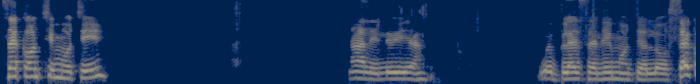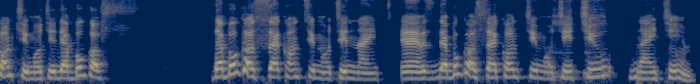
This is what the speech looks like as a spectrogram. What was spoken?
Second Timothy. Hallelujah. We bless the name of the Lord. Second Timothy, the book of the book of Second Timothy 9, uh, the book of Second Timothy 2, 19.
